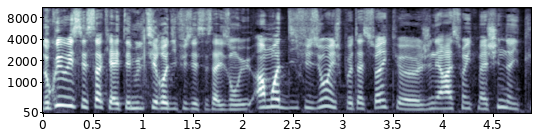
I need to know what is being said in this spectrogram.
Donc oui, oui, c'est ça qui a été multi-rediffusé, c'est ça. Ils ont eu un mois de diffusion et je peux t'assurer que Génération Hit Machine, ils te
